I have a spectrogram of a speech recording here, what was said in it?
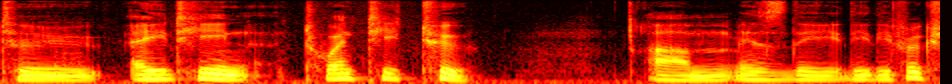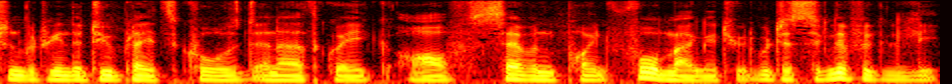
to 1822, um, is the, the, the friction between the two plates caused an earthquake of 7.4 magnitude, which is significantly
